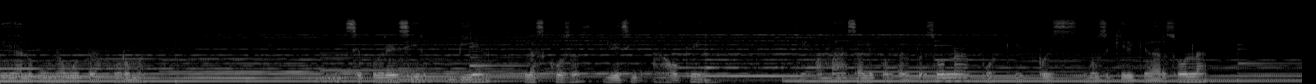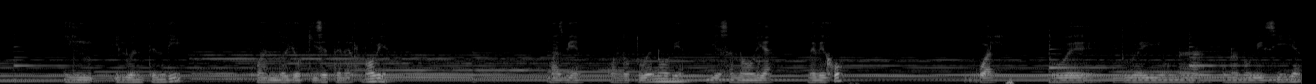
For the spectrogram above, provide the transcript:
de alguna u otra forma, se podría decir bien las cosas y decir, ah, ok, mi mamá sale con tal persona porque pues no se quiere quedar sola. Y, y lo entendí cuando yo quise tener novia. Más bien, cuando tuve novia y esa novia me dejó. Igual, tuve, tuve ahí una, una noviecilla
